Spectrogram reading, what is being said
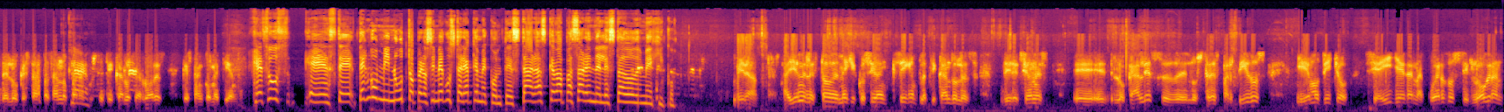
de lo que está pasando para justificar los errores que están cometiendo. Jesús, este, tengo un minuto, pero sí me gustaría que me contestaras qué va a pasar en el Estado de México. Mira, ahí en el Estado de México siguen, siguen platicando las direcciones eh, locales de los tres partidos y hemos dicho, si ahí llegan acuerdos, si logran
